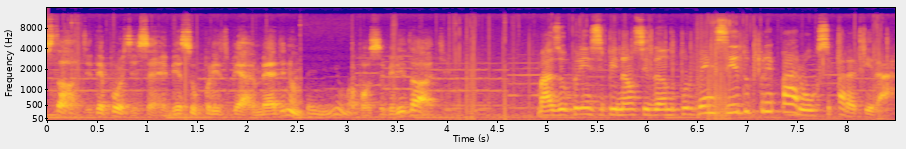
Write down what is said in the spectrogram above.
Majestade, depois desse arremesso, o príncipe Ahmed não tem nenhuma possibilidade. Mas o príncipe, não se dando por vencido, preparou-se para atirar.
